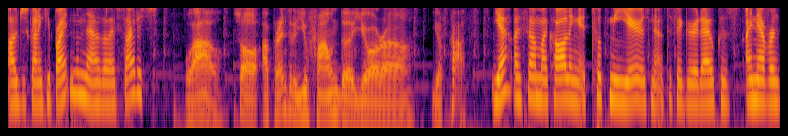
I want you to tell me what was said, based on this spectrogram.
I'm just going to keep writing them now that I've started. Wow. So apparently you found uh, your uh, your path. Yeah, I found my calling. It took me years now to figure it out because I never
